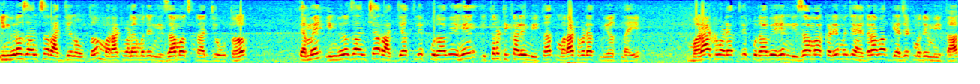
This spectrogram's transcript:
इंग्रजांचं राज्य नव्हतं मराठवाड्यामध्ये निजामाचं राज्य होतं. त्यामुळे इंग्रजांच्या राज्यातले पुरावे हे इतर ठिकाणी मिळतात मराठवाड्यात मिळत नाही. मराठवाड्यातले पुरावे हे निजामाकडे म्हणजे हैदराबाद गॅझेटमध्ये मिळतात.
